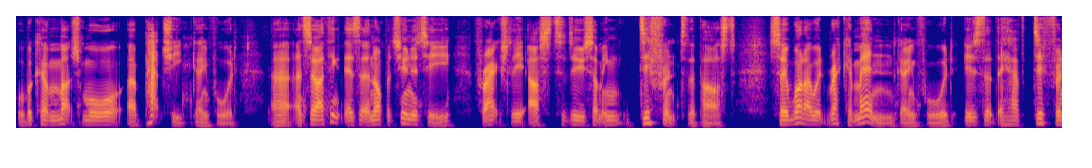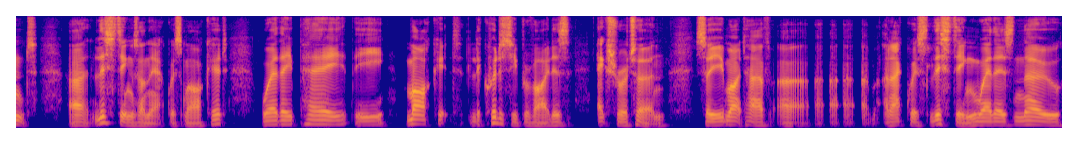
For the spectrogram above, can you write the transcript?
will become much more uh, patchy going forward. Uh, and so I think there's an opportunity for actually us to do something different to the past. So, what I would recommend going forward is that they have different uh, listings on the Aquis market where they pay the market liquidity providers extra return. So, you might have uh, an Aquis listing where there's no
